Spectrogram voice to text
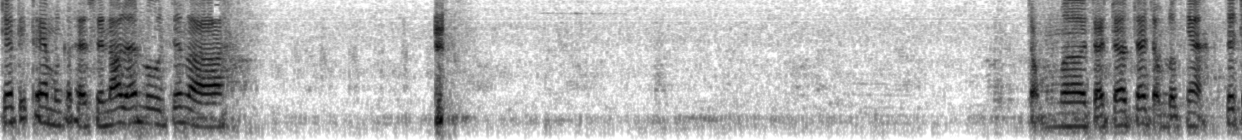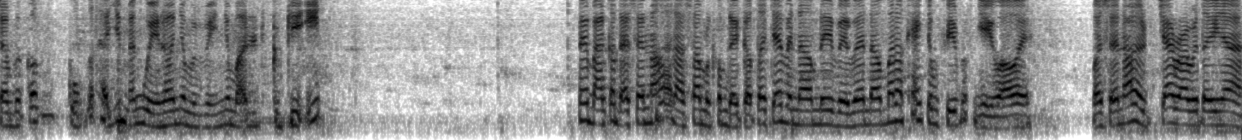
trái tiếp theo mình có thể sẽ nói đến luôn chứ là trọng uh, trái, trái, trái trọng lực nha. Trái trọng lực có cũng có thể dính bản quyền thôi nhưng mà vì nhưng mà cực kỳ ít. Mấy bạn có thể sẽ nói là sao mình không đề cập tới trái Venom đi về Venom nó khác trong phim rất nhiều rồi mình sẽ nói là trái nha.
